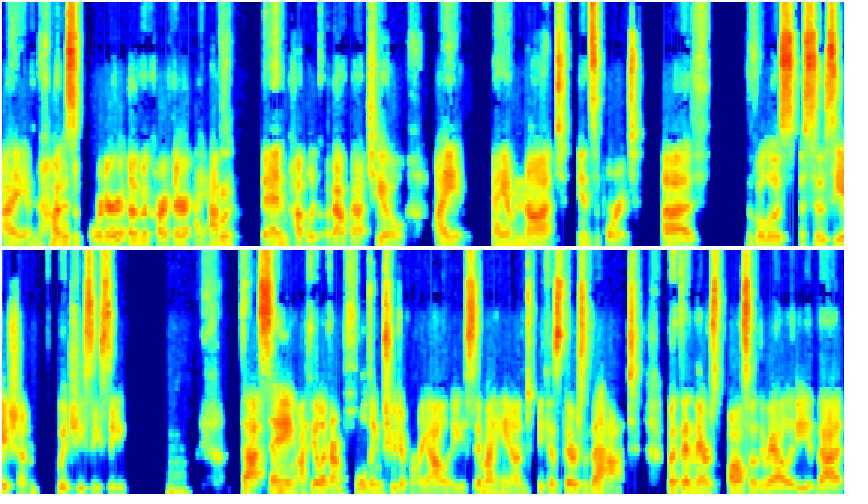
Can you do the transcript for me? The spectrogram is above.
I am not a supporter of MacArthur. I have right. been public about that too. I I am not in support of the Vuolos Association with GCC. Mm-hmm. That saying, I feel like I'm holding two different realities in my hand because there's that. But then there's also the reality that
